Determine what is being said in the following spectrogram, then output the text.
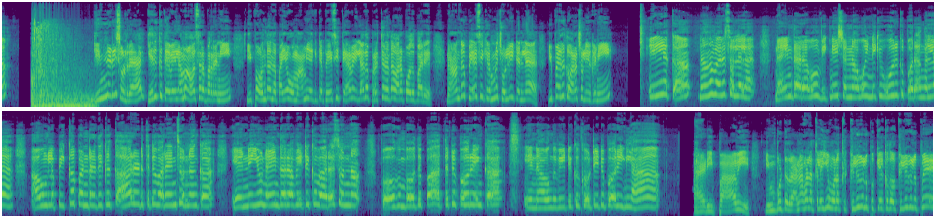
என்னடி சொல்ற? எதுக்கு தேவையில்லாம அவசரப்படுற நீ? இப்ப வந்து அந்த பையன் உன் மாமியா கிட்ட பேசி தேவையில்லாத பிரச்சனை தான் வரப்போகுது பாரு. நான் தான் பேசிக்கிறோம்னு சொல்லிட்டேன்ல. இப்ப எதுக்கு வர சொல்லியிருக்க நீ? இல்லக்கா நான் வர சொல்லல. நயன்தாராவும் விக்னேஷ் அண்ணாவும் இன்னைக்கு ஊருக்கு போறாங்கல்ல. அவங்கள பிக்கப் பண்றதுக்கு கார் எடுத்துட்டு வரேன்னு சொன்னாங்கக்கா. என்னையும் நயன்தாரா வீட்டுக்கு வர சொன்னா போகும்போது பார்த்துட்டு போறேன்க்கா. என்ன அவங்க வீட்டுக்கு கூட்டிட்டு போறீங்களா? அடி பாவி இம்புட்டு ரணகலத்திலையும் உனக்கு கிளுகிழுப்பு கேக்குதோ கிளுகிழுப்பு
